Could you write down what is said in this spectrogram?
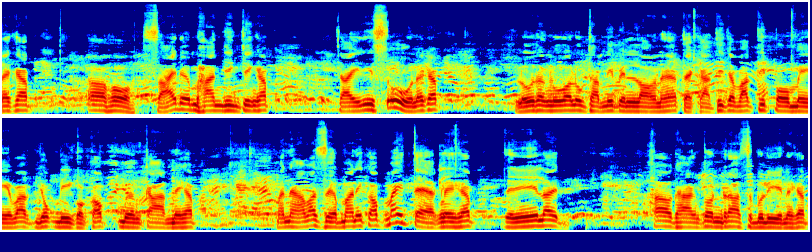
นะครับ โอ้โหสายเดิมพันจริง ๆ ครับ ใจนี่สู้นะครับ รู้ทั้งรู้ว่าลูกทำนี่เป็นรองนะฮะแต่การที่จะวัดที่โปรเมว่ายกดีกว่าก๊อฟเมืองการนะครับปัญหาว่าเสิร์ฟมานี่ก๊อฟไม่แตกเลยครับทีนี้ไล่เข้าทางต้นราชบุรีนะครับ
